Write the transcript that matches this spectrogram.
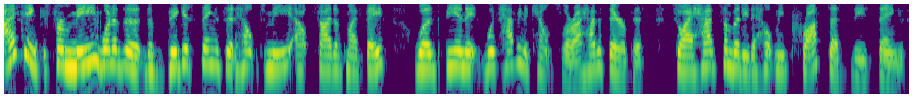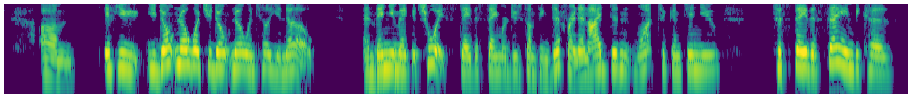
I think for me, one of the the biggest things that helped me outside of my faith was being it was having a counselor. I had a therapist, so I had somebody to help me process these things. Um, if you you don't know what you don't know until you know, and then you make a choice, stay the same or do something different. And I didn't want to continue to stay the same because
